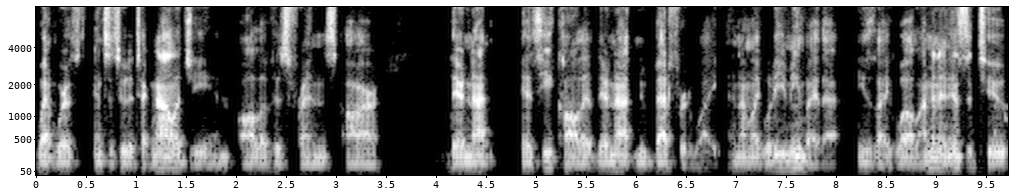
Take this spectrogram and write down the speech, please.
wentworth institute of technology and all of his friends are they're not as he called it they're not new bedford white. And i'm like what do you mean by that? He's like well i'm in an institute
